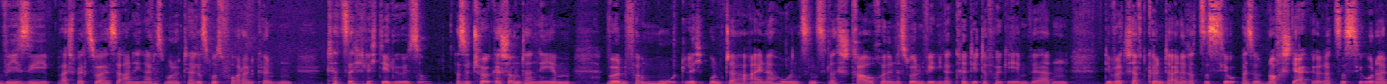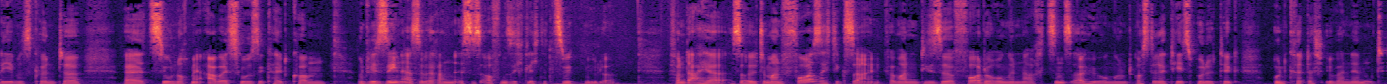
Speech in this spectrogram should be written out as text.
wie sie beispielsweise Anhänger des Monetarismus fordern könnten, tatsächlich die Lösung? Also türkische Unternehmen würden vermutlich unter einer hohen Zinslast straucheln, es würden weniger Kredite vergeben werden, die Wirtschaft könnte eine Rezession, also noch stärkere Rezession erleben, es könnte äh, zu noch mehr Arbeitslosigkeit kommen. Und wir sehen also daran, es ist offensichtlich eine Zwickmühle. Von daher sollte man vorsichtig sein, wenn man diese Forderungen nach Zinserhöhungen und Austeritätspolitik unkritisch übernimmt.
